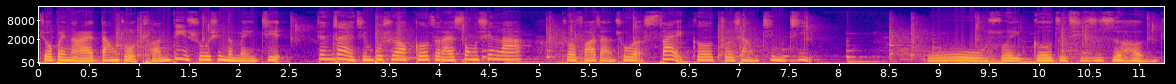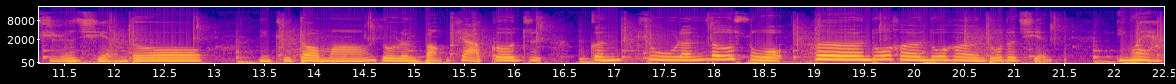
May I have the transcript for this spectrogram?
就被拿来当做传递书信的媒介。现在已经不需要鸽子来送信啦，就发展出了赛鸽这项竞技。哦，所以鸽子其实是很值钱的哦，你知道吗？有人绑架鸽子。跟主人勒索很多很多很多的钱，因为啊，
